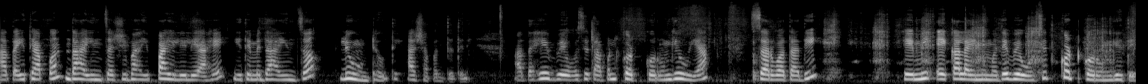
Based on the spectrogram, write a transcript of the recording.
आता इथे आपण दहा इंचाची बाही पाहिलेली आहे. इथे मी दहा इंच लिहून ठेवते अशा पद्धतीने. आता हे व्यवस्थित आपण कट करून घेऊया. सर्वात आधी हे मी एका लाईनीमध्ये व्यवस्थित कट करून घेते.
